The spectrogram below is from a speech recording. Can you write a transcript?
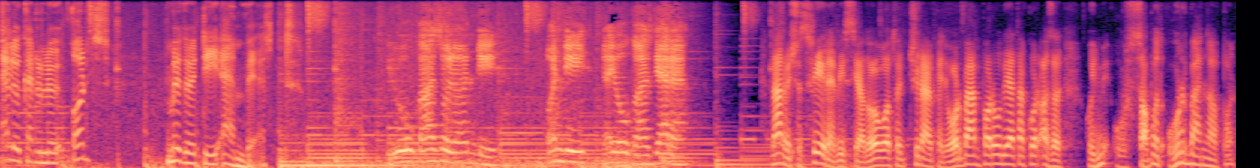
előkerülő arc mögötti embert. Jogázol, Andi. Andi, ne jogáz, gyere. Nálam is ez félreviszi a dolgot, hogy csináljuk egy Orbán paródiát, akkor az, hogy mi, ó, szabad Orbánnal,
